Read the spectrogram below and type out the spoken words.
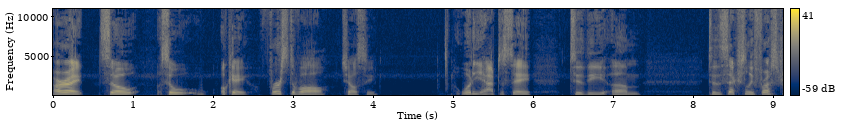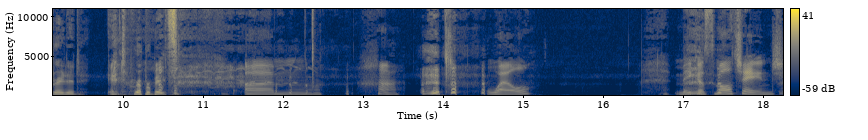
all right. So, so okay. First of all, Chelsea, what do you have to say to the um to the sexually frustrated reprobates? Um, huh. Well, make a small change.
